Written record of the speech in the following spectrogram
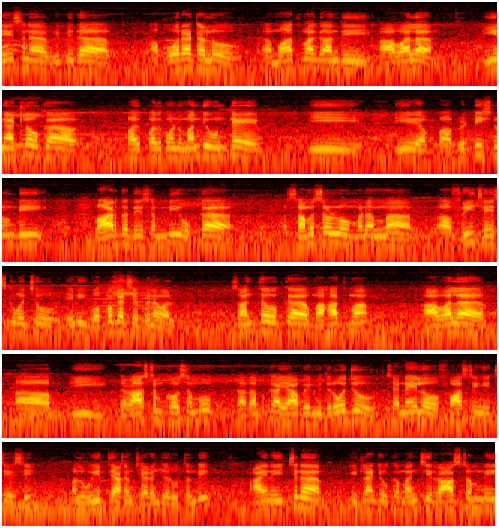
చేసిన వివిధ పోరాటాల్లో మహాత్మా గాంధీ ఆ వాళ్ళ ఈయనట్లో ఒక పది పదకొండు మంది ఉంటే ఈ ఈ బ్రిటిష్ నుండి భారతదేశంని ఒక సంవత్సరంలో మనం ఫ్రీ చేసుకోవచ్చు అని గొప్పగా చెప్పిన వాళ్ళు సో అంత ఒక మహాత్మా ఆ వాళ్ళ ఈ రాష్ట్రం కోసము దాదాపుగా యాభై ఎనిమిది రోజు చెన్నైలో ఫాస్టింగ్ ఇచ్చేసి వాళ్ళు ఉయిర్ త్యాగం చేయడం జరుగుతుంది. ఆయన ఇచ్చిన ఇట్లాంటి ఒక మంచి రాష్ట్రంని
